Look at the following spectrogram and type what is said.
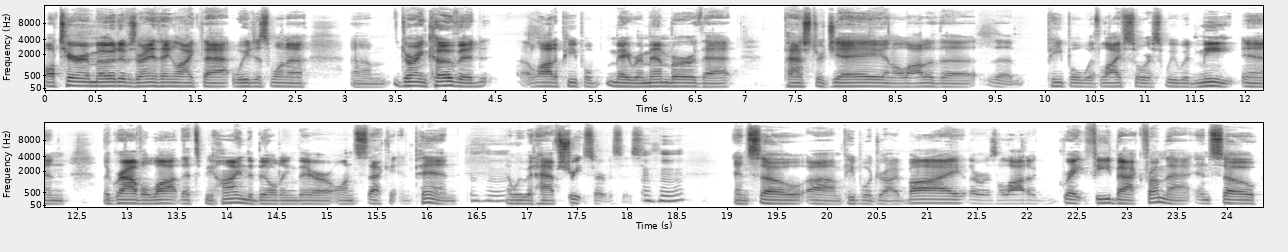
ulterior motives or anything like that. We just want to. Um, during COVID, a lot of people may remember that Pastor Jay and a lot of the the people with LifeSource we would meet in the gravel lot that's behind the building there on Second and Penn, Mm-hmm. and we would have street services. Mm-hmm. And so um, people would drive by. There was a lot of great feedback from that. And so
